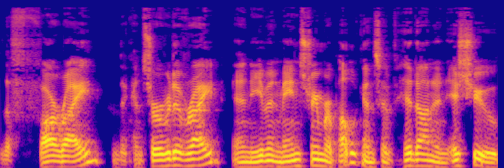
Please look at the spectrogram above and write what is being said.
the far right, the conservative right, and even mainstream Republicans have hit on an issue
